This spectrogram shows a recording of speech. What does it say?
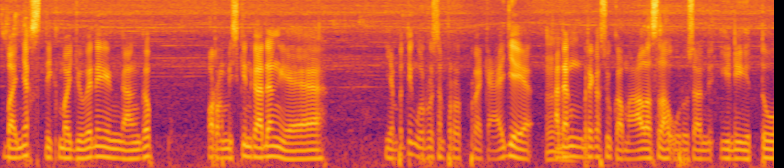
banyak stigma juga nih yang nganggap orang miskin kadang ya yang penting urusan perut mereka aja ya Mm. kadang mereka suka malas lah urusan ini itu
